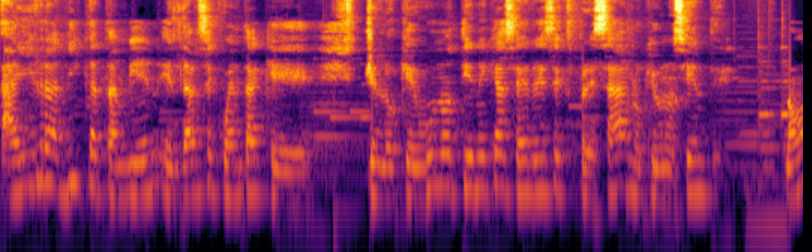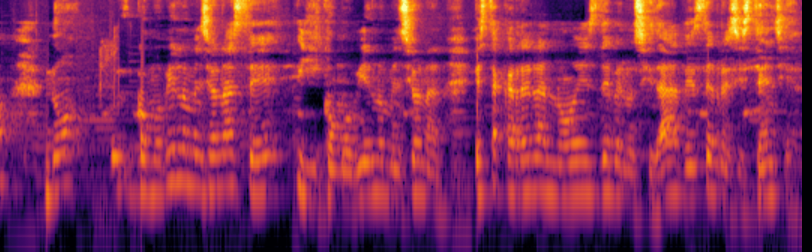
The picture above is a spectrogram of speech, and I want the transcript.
ahí radica también el darse cuenta que, que lo que uno tiene que hacer es expresar lo que uno siente, ¿no? No, como bien lo mencionaste y como bien lo mencionan, esta carrera no es de velocidad, es de resistencia,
